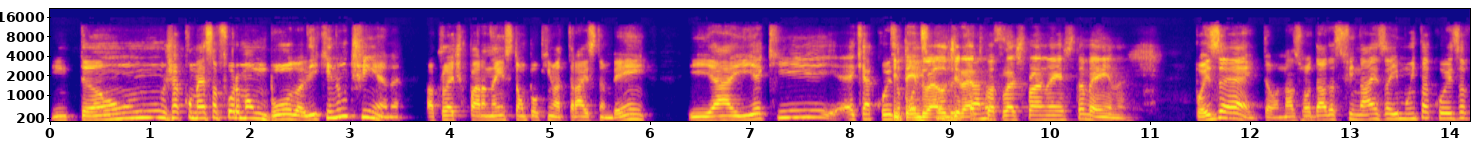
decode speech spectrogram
Então já começa a formar um bolo ali que não tinha, né? O Atlético Paranaense está um pouquinho atrás também. E aí é que, é que a coisa. E tem duelo direto no... com o Atlético Paranaense também, né? Pois é, então nas rodadas finais aí muita coisa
